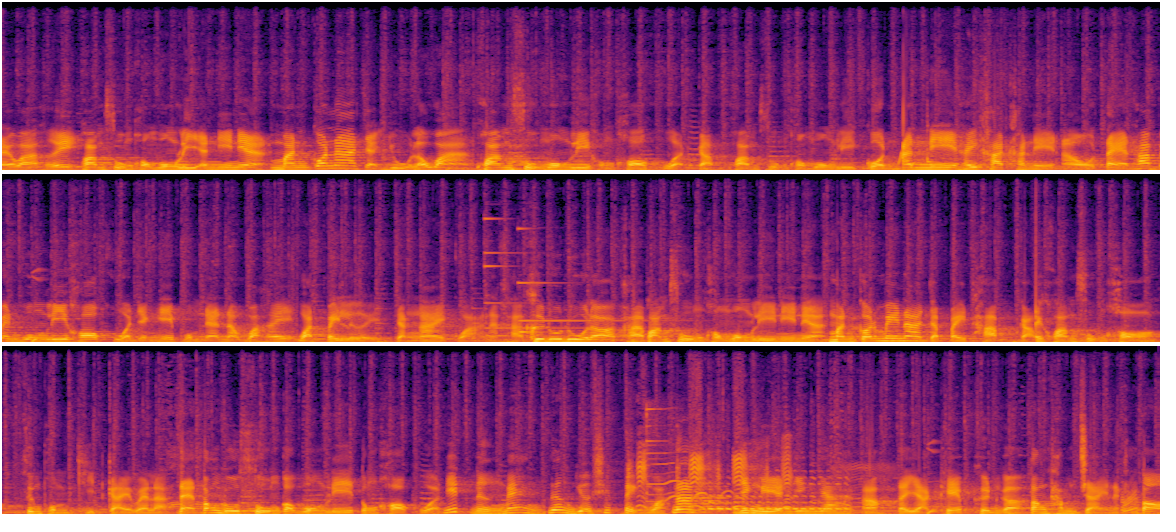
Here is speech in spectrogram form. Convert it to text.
ได้ว่าเฮ้ยความสูงของวงลีอันนี้เนี่ยมันก็น่าจะอยู่ระหว่างความสูงวงลีของคอขวดกับความสูงของวงลีก้น อันนี้ให้คาดคะเนเอา แต่ถ้าเป็นวงลีคอขวดอย่างนี้ ผมแนะนำว่าให้วัดไปเลยจะง่ายกว่านะครับคือดูๆแล้วครับความสูงของวงลีนี้เนี่ยมันก็ไม่น่าจะไปทับกับไอความความสูงคอ ซึ่งผมขีดไกลไว้แล้ว แต่ต้องดูสูงกว่าวงรีตรงคอขวด นิดหนึ่งแม่ง เรื่องเยอะชิบเป่งวะนะยิ่งเรียนยิ่งยากอะแต่อยากเทพขึ้นก็ต้องทำใจนะครับต่อ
